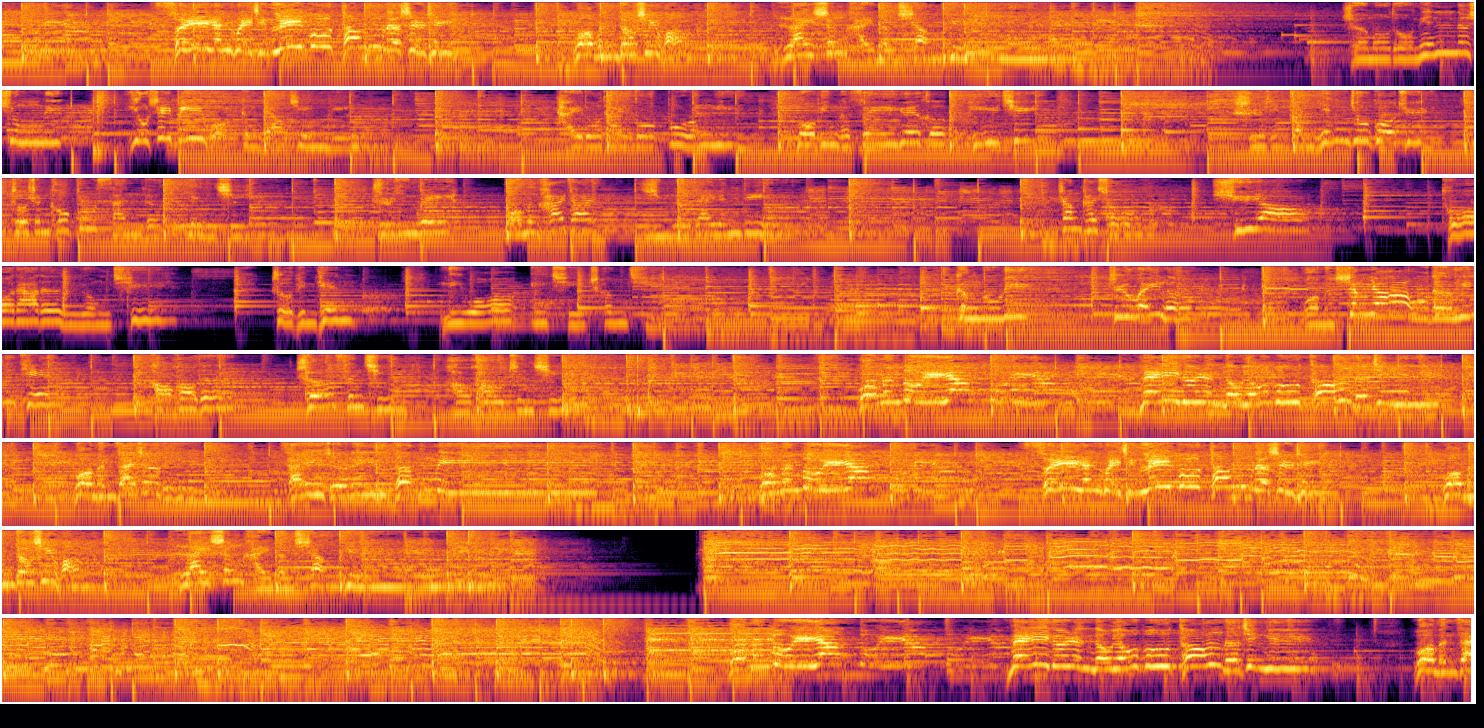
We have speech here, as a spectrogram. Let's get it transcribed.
会经历不同的事情，我们都希望来生还能相遇。这么多年的兄弟，有谁比我更了解你？太多太多不容易，磨平了岁月和脾气。时间转眼就过去，这身后不散的宴席，只因为我们还在，心留在原地。张开手，需要多大的勇气？这片天，你我一起撑起，更努力，只为了我们想要的明天。好好的这份情，好好珍惜。我们不一样，每个人都有不同的境遇。我们在这里。在这里等你，我们不一样，虽然会经历不同的事情，我们都希望来生还能相遇。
